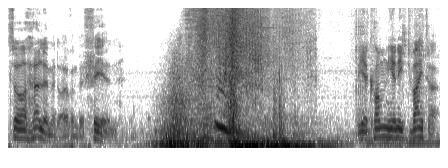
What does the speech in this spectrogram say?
Zur Hölle mit euren Befehlen. Wir kommen hier nicht weiter.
